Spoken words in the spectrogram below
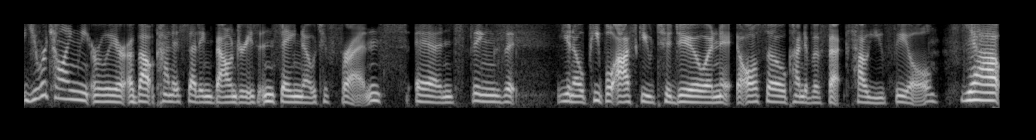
you were telling me earlier about kind of setting boundaries and saying no to friends and things that you know people ask you to do and it also kind of affects how you feel yeah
